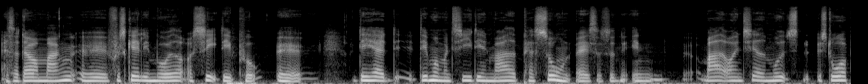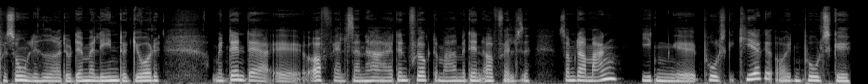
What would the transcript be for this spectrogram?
Altså, der var mange øh, forskellige måder at se det på. Øh, det her, det, det må man sige, det er en meget person, altså sådan en meget orienteret mod store personligheder, og det var dem alene, der gjorde det. Men den der øh, opfattelse, han har, den flugter meget med den opfattelse, som der er mange i den øh, polske kirke og i den polske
